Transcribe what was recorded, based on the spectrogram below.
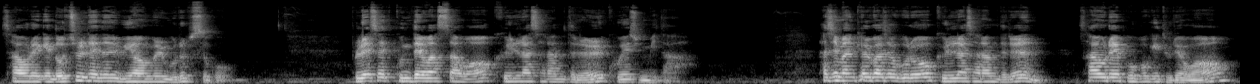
사울에게 노출되는 위험을 무릅쓰고 블레셋 군대와 싸워 그일라 사람들을 구해줍니다. 하지만 결과적으로 그일라 사람들은 사울의 보복이 두려워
